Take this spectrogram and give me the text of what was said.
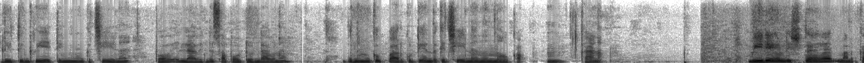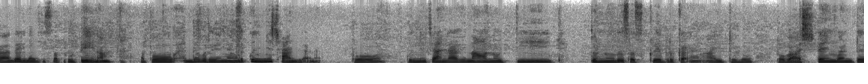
എഡിറ്റിങ് ക്രിയേറ്റിംഗ് ഒക്കെ ചെയ്യണേ. അപ്പോൾ എല്ലാവരുടെ സപ്പോർട്ടും ഉണ്ടാവണം. അപ്പോൾ നമുക്ക് പാർക്കുട്ടി എന്തൊക്കെ ചെയ്യണമെന്ന് നോക്കാം. കാണാം. വീഡിയോ കണ്ട് ഇഷ്ടമായാൽ മറക്കാതെ എല്ലാവരും സപ്പോർട്ട് ചെയ്യണം. അപ്പോൾ എന്താ പറയുക ഞങ്ങളുടെ കുഞ്ഞു ചാനലാണ് അപ്പോൾ കുഞ്ഞു ചാനലാകെ നാനൂറ്റി തൊണ്ണൂറ് സബ്സ്ക്രൈബർ ആയിട്ടുള്ളൂ. അപ്പോൾ വാച്ച് ടൈം വന്നിട്ട്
